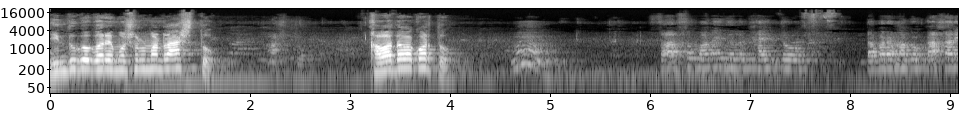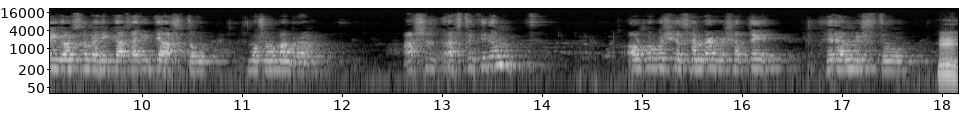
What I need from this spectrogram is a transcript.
হিন্দুগো ঘরে মুসলমানরা আসতো? আসতো। খাওয়া দাওয়া করতো চারশো বানাই দিলে খাইতো। তারপরে আমাকে কাছারি ঘর ছিল সেই কাছারিতে আসতো মুসলমানরা। আস আসতো কিরম? অল্প বয়সে সাথে ফেরা মিশতো। হুম।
